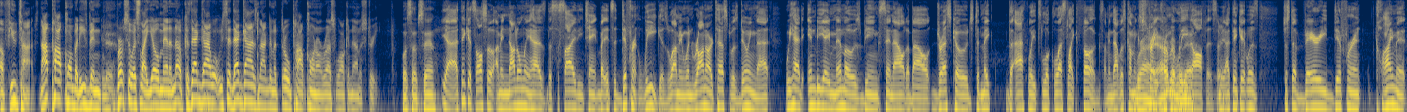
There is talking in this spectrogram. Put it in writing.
a few times. Not popcorn, but he's been Yeah. so it's like, yo, man, enough. Because that guy, what we said, that guy's not gonna throw popcorn on Russ walking down the street. What's up, Sam? Yeah, I think it's also. I mean, not only has the society changed, but it's a different league as well. I mean, when Ron Artest was doing that, we had NBA memos being sent out about dress codes to make the athletes look less like thugs. I mean, that was coming Right, straight I from the league that. office. I mean, I think it was just a very different climate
